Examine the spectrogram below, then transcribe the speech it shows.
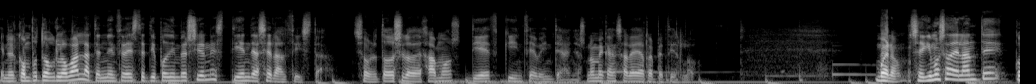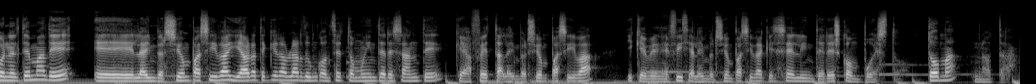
En el cómputo global, la tendencia de este tipo de inversiones tiende a ser alcista, sobre todo si lo dejamos 10, 15, 20 años. No me cansaré de repetirlo. Bueno, seguimos adelante con el tema de eh, la inversión pasiva y ahora te quiero hablar de un concepto muy interesante que afecta a la inversión pasiva y que beneficia a la inversión pasiva, que es el interés compuesto. Toma nota.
